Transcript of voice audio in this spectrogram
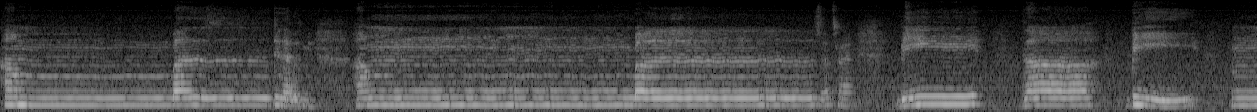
Hum, buzz. Do that with me. Hum, buzz. Be the bee. Mm,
